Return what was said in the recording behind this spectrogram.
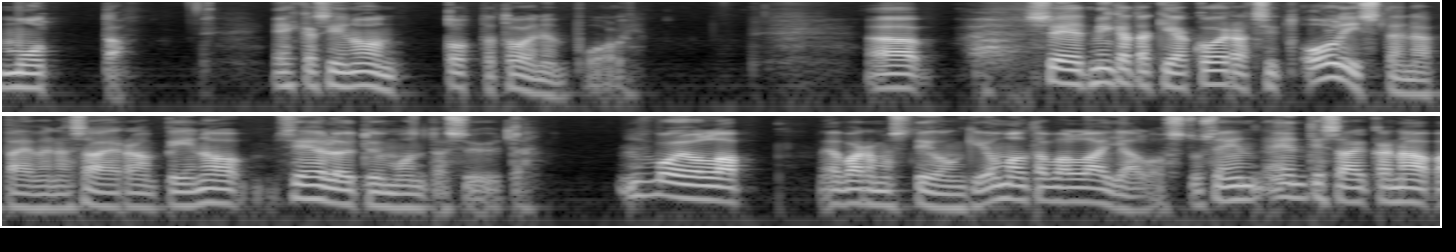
mutta ehkä siinä on totta toinen puoli se, että minkä takia koirat sitten olisi tänä päivänä sairaampia, no siihen löytyy monta syytä. Se voi olla, ja varmasti onkin, omalla tavallaan jalostus. Entisaikana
